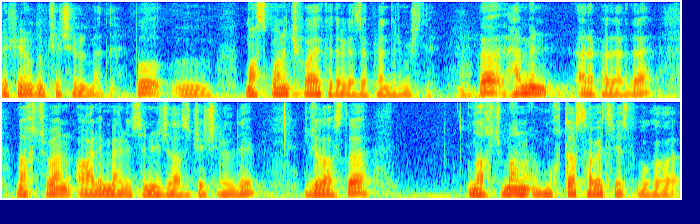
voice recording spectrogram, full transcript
referendum keçirilmədi. Bu ə, Moskvanı kifayət qədər qəzəbləndirmişdi. Hı -hı. Və həmin ərəfələrdə Naxçıvan Ali Məclisinin iclası keçirildi. İclasda Naxçıvan Muxtar Sovet Respublika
